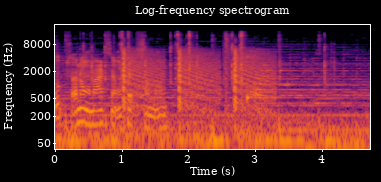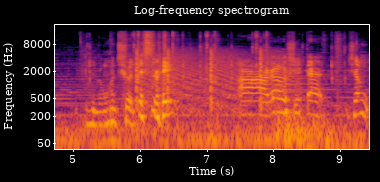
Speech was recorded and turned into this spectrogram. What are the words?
Oops, I don't want to accidentally hit someone. I'm going to at this rate. Ah, no, shoot that junk.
